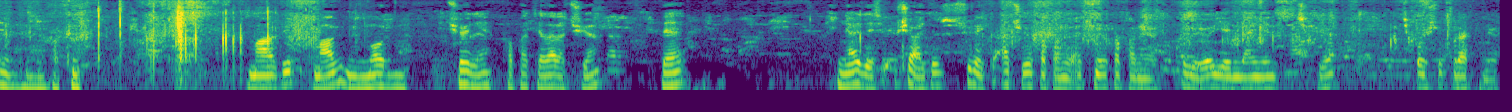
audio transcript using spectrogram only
Ee, bakın. Mavi, mavi mi mor mu? Şöyle papatyalar açıyor ve neredeyse 3 aydır sürekli açıyor kapanıyor, açıyor kapanıyor. Duruyor, yeniden yenisi çıkıyor. Hiç boşluk bırakmıyor.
